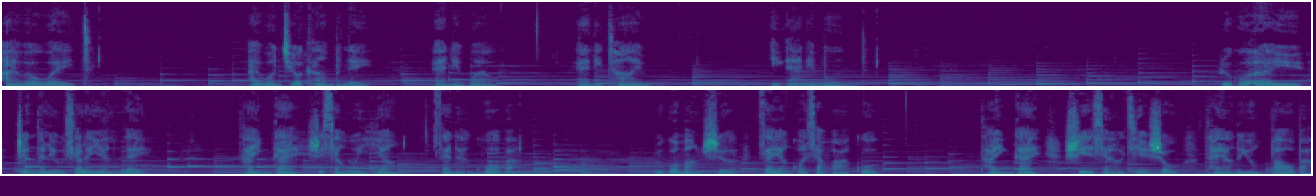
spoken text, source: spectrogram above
I will wait. I want your company, anywhere, anytime, in any mood. 如果鳄鱼真的流下了眼泪，它应该是像我一样在难过吧。如果蟒蛇在阳光下划过，它应该是也想要接受太阳的拥抱吧。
